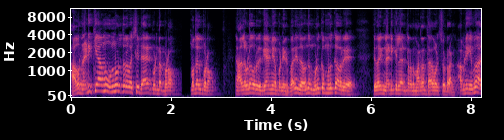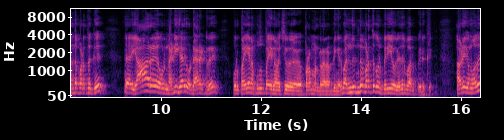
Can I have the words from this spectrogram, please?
அவர் நடிக்காமல் இன்னொருத்தரை வச்சு டைரக்ட் பண்ணுற படம் முதல் படம். அதில் விட ஒரு கேமியா பண்ணியிருப்பார் இதை வந்து முழுக்க முழுக்க அவர் இது வரைக்கும் நடிக்கலைன்றது மாதிரி தான் தகவல் சொல்கிறாங்க அப்படிங்கும்போது அந்த படத்துக்கு யார் ஒரு நடிகர் ஒரு டேரக்டர் ஒரு பையனை புது பையனை வச்சு படம் பண்ணுறாரு அப்படிங்கிறப்ப அந்த இந்த படத்துக்கு ஒரு பெரிய ஒரு எதிர்பார்ப்பு இருக்குது அப்படிங்கும்போது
